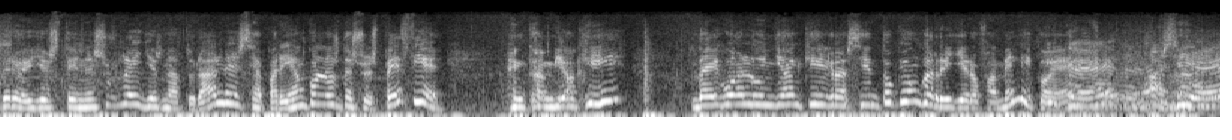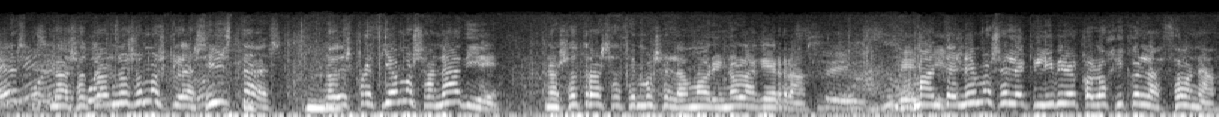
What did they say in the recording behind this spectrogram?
Pero ellos tienen sus leyes naturales, se aparean con los de su especie. En cambio aquí, da igual un yanqui grasiento que un guerrillero famélico, ¿eh? ¿Qué? Así es. Nosotros no somos clasistas. No despreciamos a nadie. Nosotras hacemos el amor y no la guerra. Mantenemos el equilibrio ecológico en la zona.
